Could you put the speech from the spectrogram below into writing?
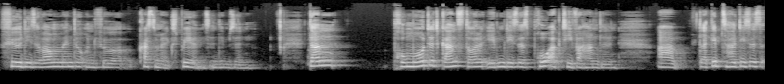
für diese Wow-Momente und für Customer Experience in dem Sinn. Dann promotet ganz doll eben dieses proaktive Handeln. Äh, da gibt's halt dieses äh,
